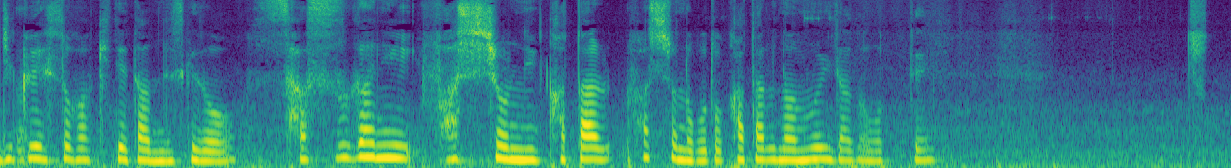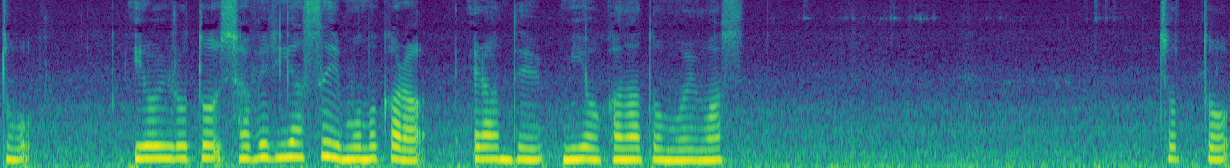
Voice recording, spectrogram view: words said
リクエストが来てたんですけどさすがにファッションに語るファッションのことを語るのは無理だと思ってちょっといろいろと喋りやすいものから選んでみようかなと思います。ちょっと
